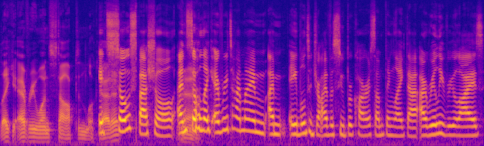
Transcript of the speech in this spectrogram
like everyone stopped and looked It's at it. It's so special. And Yeah. so like every time I'm I'm able to drive a supercar or something like that, I really realize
